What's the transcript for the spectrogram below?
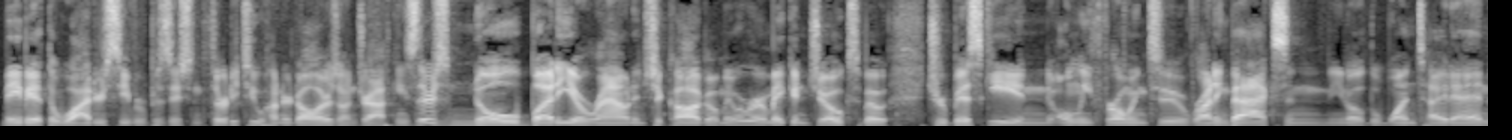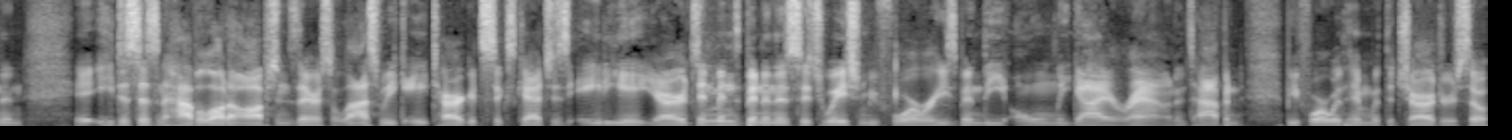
maybe at the wide receiver position, $3,200 on DraftKings. There's nobody around in Chicago. Maybe we were making jokes about Trubisky and only throwing to running backs and, you know, the one tight end, and it, he just doesn't have a lot of options there. So last week, eight targets, six catches, 88 yards. Inman's been in this situation before where he's been the only guy around. It's happened before with him him with the Chargers. So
